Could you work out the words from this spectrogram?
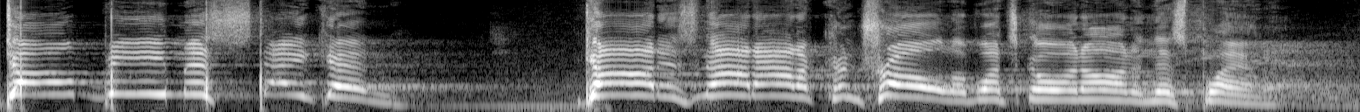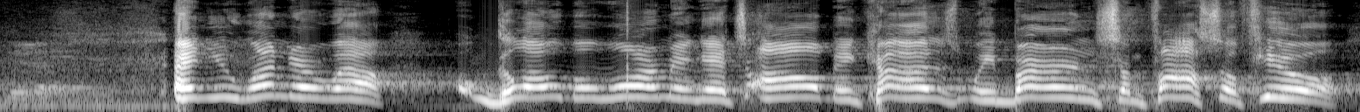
don't be mistaken. God is not out of control of what's going on in this planet. And you wonder, well, global warming, it's all because we burn some fossil fuel.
